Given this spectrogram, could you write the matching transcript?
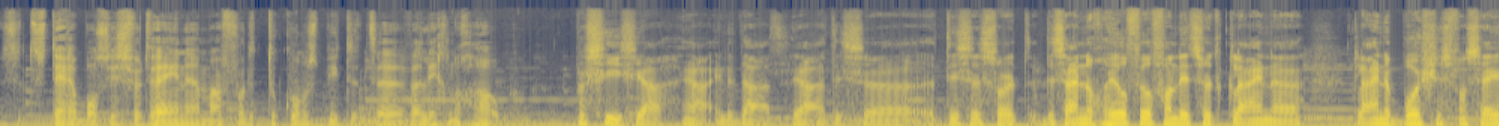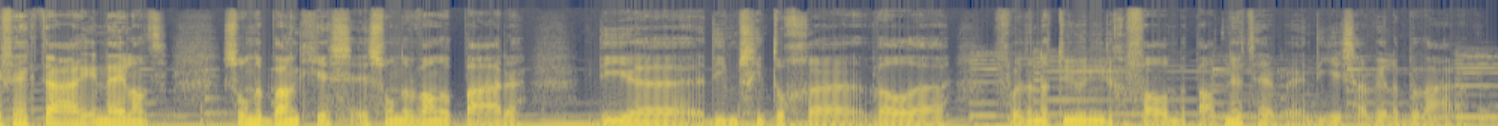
Dus het sterrenbos is verdwenen, maar voor de toekomst biedt het uh, wellicht nog hoop. Precies, ja, ja inderdaad. Ja, het, is, uh, het is een soort. Er zijn nog heel veel van dit soort kleine, kleine bosjes van 7 hectare in Nederland. Zonder bankjes en zonder wandelpaden. Die, uh, die misschien toch wel voor de natuur in ieder geval een bepaald nut hebben. En die je zou willen bewaren.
